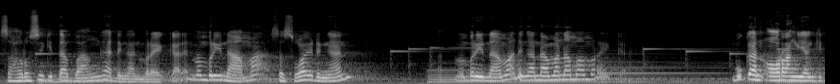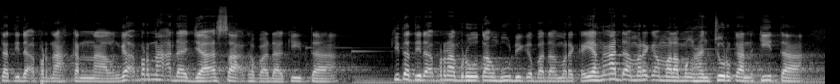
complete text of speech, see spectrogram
Seharusnya kita bangga dengan mereka dan memberi nama sesuai dengan memberi nama dengan nama-nama mereka. Bukan orang yang kita tidak pernah kenal, nggak pernah ada jasa kepada kita. Kita tidak pernah berhutang budi kepada mereka. Yang ada mereka malah menghancurkan kita.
